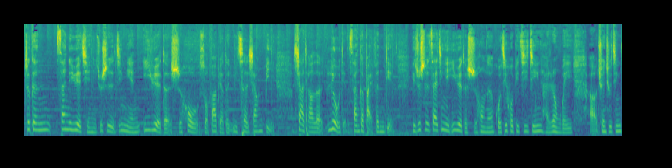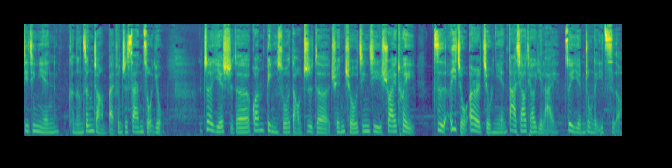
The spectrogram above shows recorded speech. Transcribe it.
这跟三个月前，也就是今年一月的时候所发表的预测相比，下调了六点三个百分点。也就是在今年一月的时候呢，国际货币基金还认为，呃，全球经济今年可能增长百分之三左右。这也使得冠病所导致的全球经济衰退，自一九二九年大萧条以来最严重的一次哦。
